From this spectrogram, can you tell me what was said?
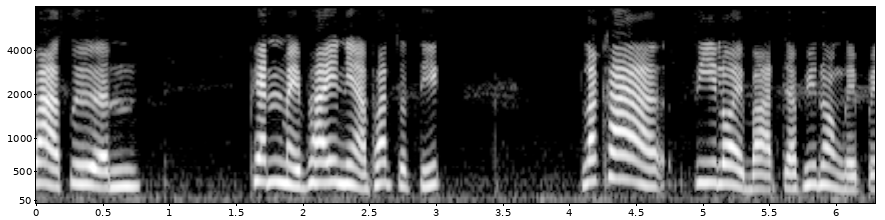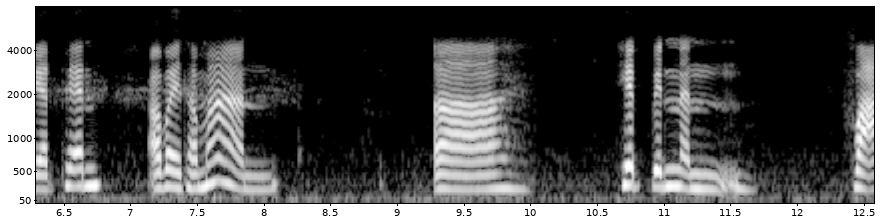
ป้าซื้ออันแผ่นไม้ไผ่เนี่ยพลาสติก ราคาสี่ร้อยบาทจ้ะพี่น้องได้แปดแผ่นเอาไปทำมาอันอ่าเฮ็ดเป็นอันฝา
